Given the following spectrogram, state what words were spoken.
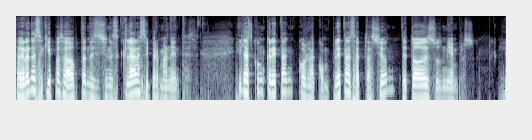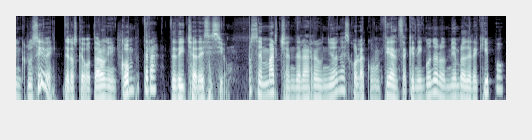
Los grandes equipos adoptan decisiones claras y permanentes y las concretan con la completa aceptación de todos sus miembros, inclusive de los que votaron en contra de dicha decisión. Se marchan de las reuniones con la confianza que ninguno de los miembros del equipo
